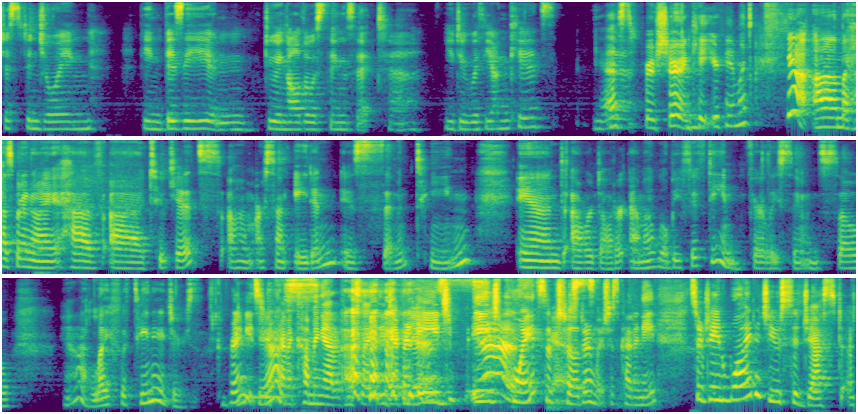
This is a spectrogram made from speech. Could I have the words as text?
just enjoying being busy and doing all those things that uh, you do with young kids. Yes, yeah. for sure. And Kate, your family? Yeah, uh, my husband and I have uh, two kids. Um, our son Aiden is 17, and our daughter Emma will be 15 fairly soon. So, yeah, life with teenagers. Great. So yes. you're kind of coming at it from slightly different yes. age age yes. points of children, which is kind of neat. So, Jane, why did you suggest uh,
